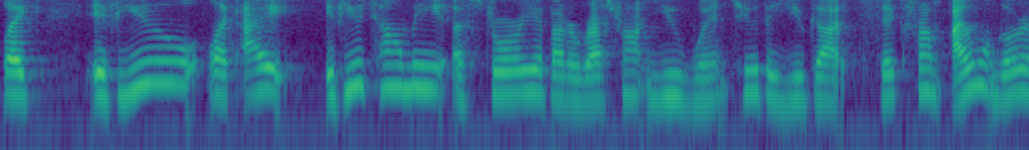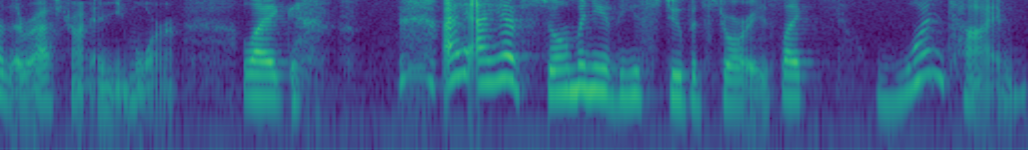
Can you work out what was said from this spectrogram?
Like if you like I if you tell me a story about a restaurant you went to that you got sick from, I won't go to the restaurant anymore. Like, I, I have so many of these stupid stories. Like, one time,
